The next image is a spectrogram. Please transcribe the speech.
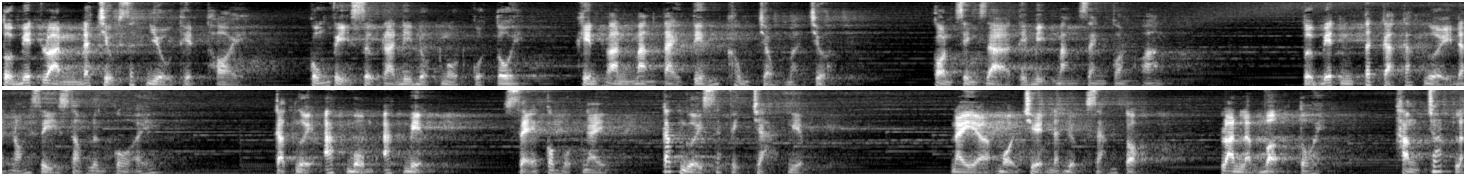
Tôi biết Loan đã chịu rất nhiều thiệt thòi, cũng vì sự ra đi đột ngột của tôi, khiến Loan mang tai tiếng không chồng mà chưa. Còn sinh ra thì bị mang danh con hoang. Tôi biết tất cả các người đã nói gì sau lưng cô ấy. Các người ác mồm ác miệng, sẽ có một ngày các người sẽ phải trả nghiệp. Này à, mọi chuyện đã được sáng tỏ. Loan là vợ tôi Thằng chót là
